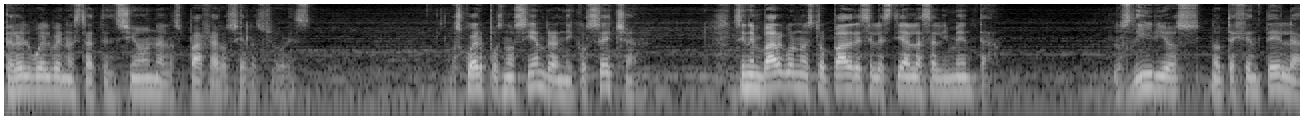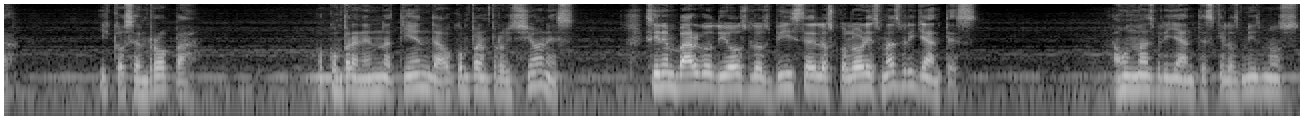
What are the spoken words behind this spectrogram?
pero Él vuelve nuestra atención a los pájaros y a las flores. Los cuerpos no siembran ni cosechan, sin embargo nuestro Padre Celestial las alimenta. Los lirios no tejen tela y cosen ropa, o compran en una tienda, o compran provisiones. Sin embargo, Dios los viste de los colores más brillantes aún más brillantes que los mismos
